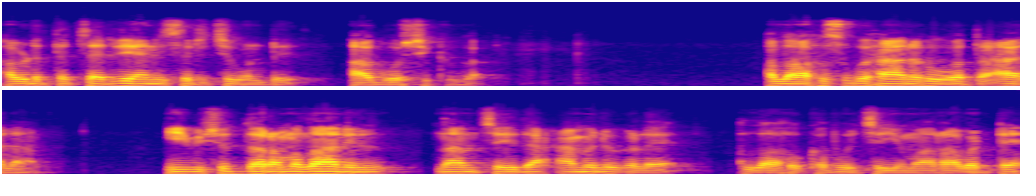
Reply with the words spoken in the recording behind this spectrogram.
അവിടുത്തെ ചര്യ അനുസരിച്ചുകൊണ്ട് ആഘോഷിക്കുക. അള്ളാഹു സുബാനഹു വത്തആല ഈ വിശുദ്ധ റമദാനിൽ നാം ചെയ്ത അമലുകളെ അള്ളാഹു കബൂൽ ചെയ്യുമാറാവട്ടെ.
